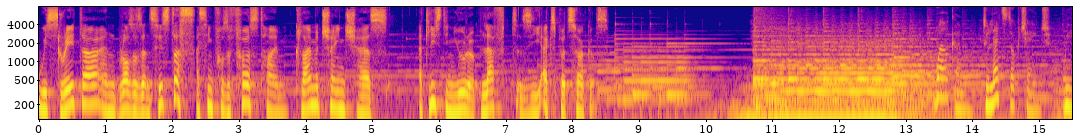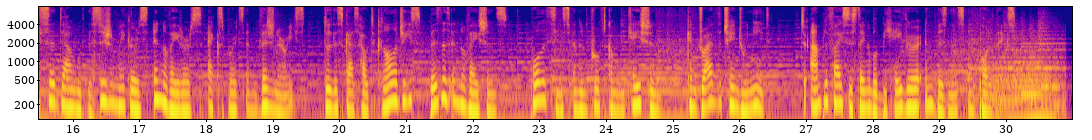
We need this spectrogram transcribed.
With Greta and brothers and sisters, I think for the first time, climate change has, at least in Europe, left the expert circles. Welcome to Let's Talk Change. We sit down with decision makers, innovators, experts, and visionaries to discuss how technologies, business innovations, policies, and improved communication can drive the change we need to amplify sustainable behavior in business and politics.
